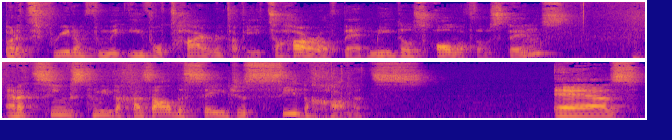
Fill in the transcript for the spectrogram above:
but it's freedom from the evil tyrant of Yetzer Hara, of bad midos, all of those things. And it seems to me the Chazal, the sages, see the chametz as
